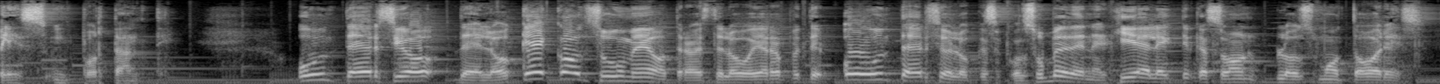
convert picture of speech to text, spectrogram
es importante. Un tercio de lo que consume, otra vez te lo voy a repetir, un tercio de lo que se consume de energía eléctrica son los motores.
